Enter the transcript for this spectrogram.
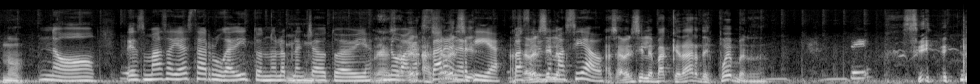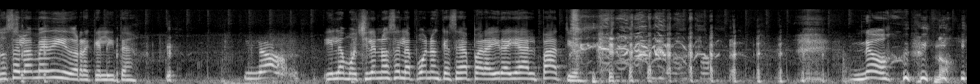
No. No, es más, allá está arrugadito, no lo ha planchado todavía. no va a gastar energía, va a, ser demasiado. a saber si le va a quedar después, ¿verdad? Sí. Sí. ¿No se lo ha medido, Raquelita? No. ¿Y la mochila no se la pone aunque sea para ir allá al patio? No. No.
